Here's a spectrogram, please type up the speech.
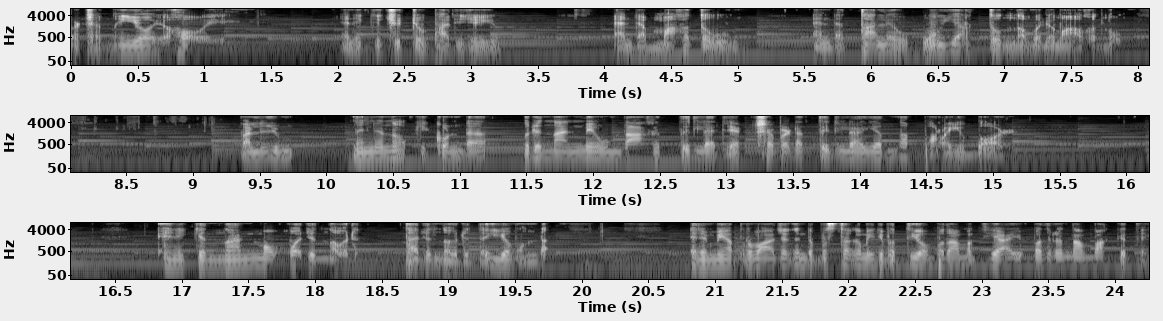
പക്ഷെ നീയോ യഹോവേ എനിക്ക് ചുറ്റും പരിചയം. എന്റെ മഹത്വവും എന്റെ തല ഉയർത്തുന്നവനുമാകുന്നു. പലരും നിന്നെ നോക്കിക്കൊണ്ട് ഒരു നന്മ ഉണ്ടാകത്തില്ല രക്ഷപ്പെടത്തില്ല എന്ന് പറയുമ്പോൾ എനിക്ക് നന്മ വരുന്ന ഒരു തരുന്ന ഒരു ദൈവമുണ്ട്. രമ്യ പ്രവാചകന്റെ പുസ്തകം ഇരുപത്തി ഒമ്പതാം അധ്യായം പതിനൊന്നാം വാക്യത്തിൽ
